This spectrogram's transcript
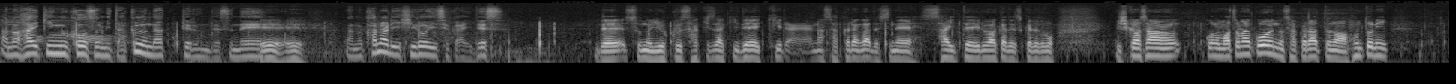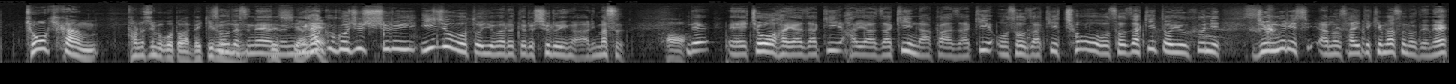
あのハイキングコースみたくなってるんですね。ええ、あのかなり広い世界です。で、その行く先々で綺麗な桜がですね咲いているわけですけれども、石川さん、この松前公園の桜っていうのは本当に長期間楽しむことができるんですね。そうですね。250種類以上と言われている種類があります。で、えー、超早咲き、早咲き、中咲き、遅咲き、超遅咲きというふうに順繰りあの咲いてきますのでね、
